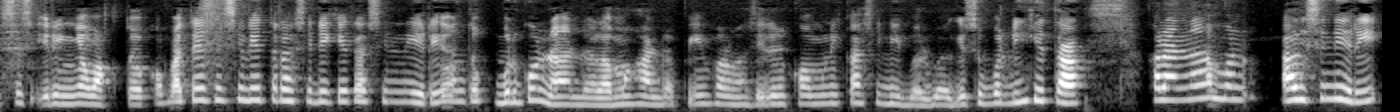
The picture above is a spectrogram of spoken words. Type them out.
seiringnya waktu, kompetensi literasi di kita sendiri untuk berguna dalam menghadapi informasi dan komunikasi di berbagai sumber digital. Karena Ali sendiri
